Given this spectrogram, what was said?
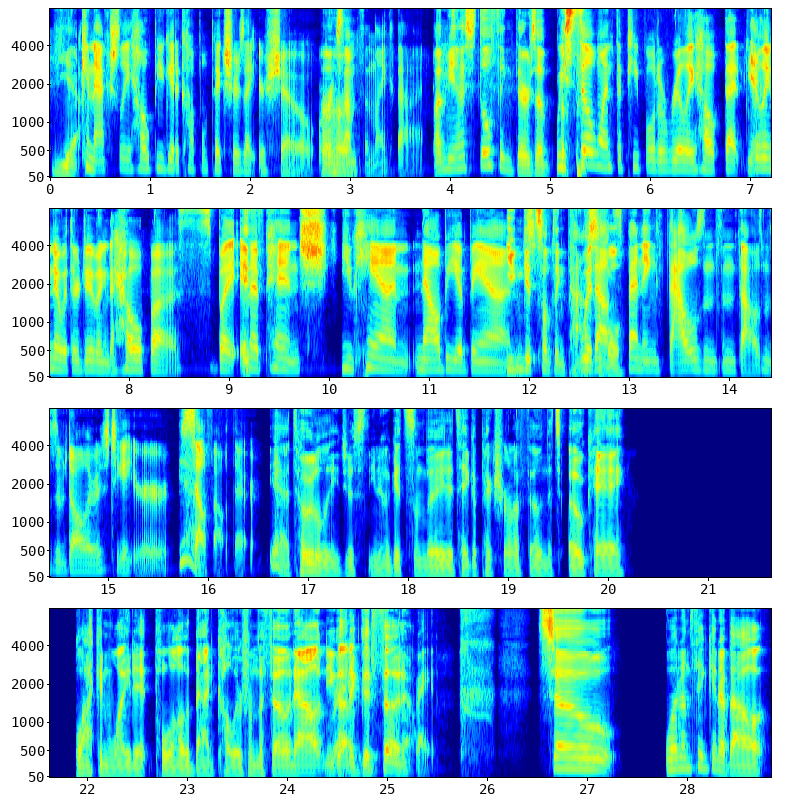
Yeah, can actually help you get a couple pictures at your show or Uh-huh. something like that. I mean, I still think there's a We a- still want the people to really help that Yeah. really know what they're doing to help us. But in If- a pinch, you can now be a band. you can get something passable. without spending thousands and thousands of dollars to get yourself out there. Yeah, totally. Just, you know, get somebody to take a picture on a phone that's okay. black and white it, pull all the bad color from the phone out, and you got a good photo. Right. So what I'm thinking about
